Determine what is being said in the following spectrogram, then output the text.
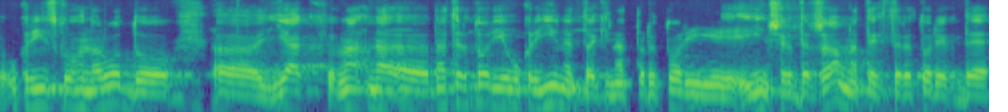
українського народу е, як на, на, е, на території України, так і на території інших держав, на тих територіях, де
